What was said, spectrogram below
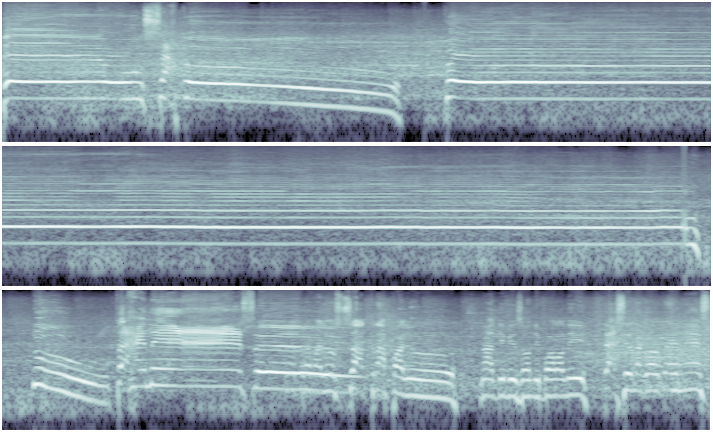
Deu certo! Gol! do Terrenense. Trabalhou, se atrapalhou na divisão de bola ali. Descendo agora o Terrenense.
